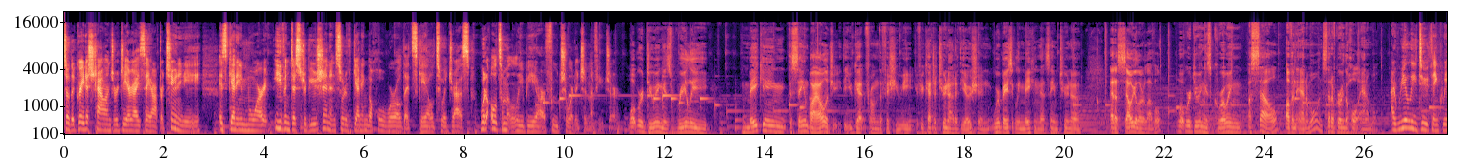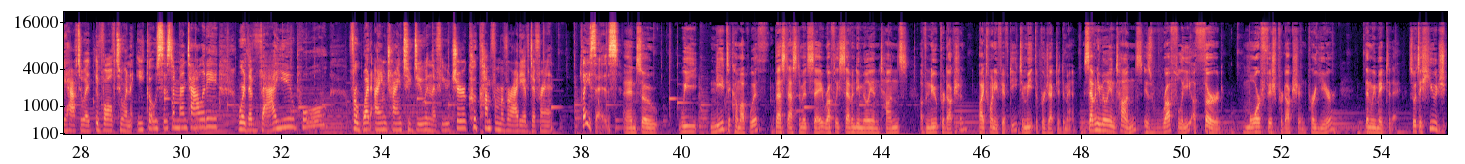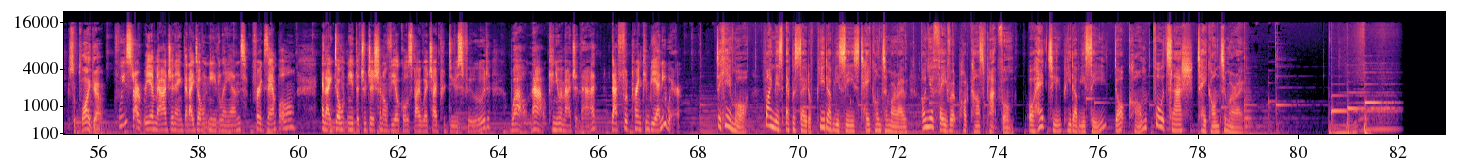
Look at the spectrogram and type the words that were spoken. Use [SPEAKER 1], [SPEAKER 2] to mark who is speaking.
[SPEAKER 1] So the greatest challenge, or dare I say opportunity, is getting more even distribution and sort of getting the whole world at scale to address what ultimately be our food shortage in the future.
[SPEAKER 2] What we're doing is really making the same biology that you get from the fish you eat. If you catch a tuna out of the ocean, we're basically making that same tuna at a cellular level. What we're doing is growing a cell of an animal instead of growing the whole animal.
[SPEAKER 1] I really do think we have to uh, evolve to an ecosystem mentality where the value pool for what I'm trying to do in the future could come from a variety of different places.
[SPEAKER 2] And so we need to come up with, best estimates say, roughly 70 million tons of new production by 2050 to meet the projected demand. 70 million tons is roughly a third more fish production per year than we make today. So it's a huge supply gap.
[SPEAKER 1] If we start reimagining that I don't need land, for example, and I don't need the traditional vehicles by which I produce food, well, now, can you imagine that? That footprint can be anywhere.
[SPEAKER 3] To hear more, find this episode of PwC's Take on Tomorrow on your favourite podcast platform or head to pwc.com forward slash take on tomorrow.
